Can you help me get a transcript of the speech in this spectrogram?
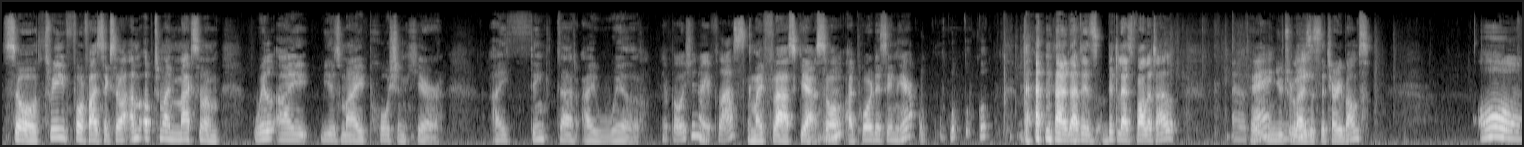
So three, four, five, six. So I'm up to my maximum. Will I use my potion here? I think that I will. Your potion or your flask? My flask, yeah. So Mm-hmm. I pour this in here. And now that is a bit less volatile. Okay. Okay, neutralizes the cherry bombs. Oh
